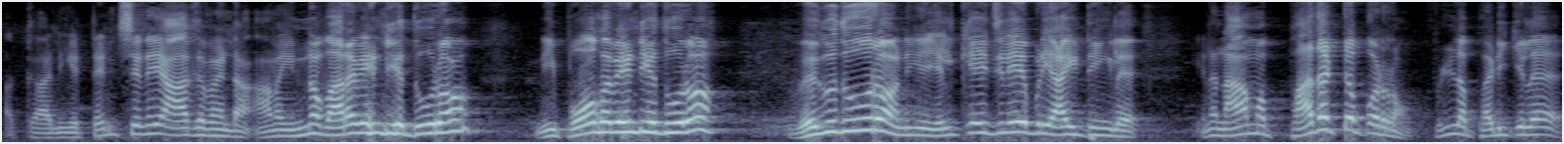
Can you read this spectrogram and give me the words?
அக்கா நீங்க டென்ஷனே ஆக வேண்டாம். அவன் இன்னும் வர வேண்டிய தூரம் நீ போக வேண்டிய தூரம் வெகு தூரம். நீங்க எல்கேஜிலே இப்படி ஆயிட்டீங்களே. ஏன்னா நாம பதட்டப்படுறோம். பிள்ளை படிக்கல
